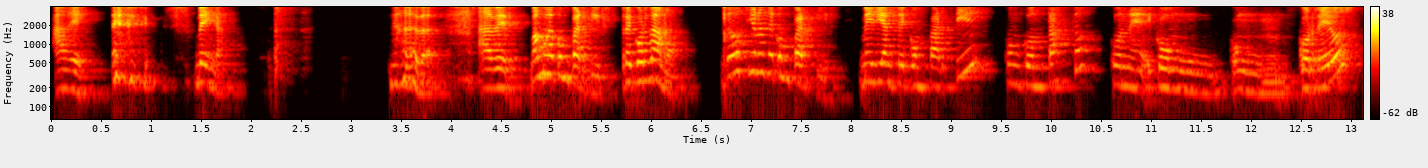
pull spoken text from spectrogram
A ver, venga. Nada. A ver, vamos a compartir. Recordamos, dos opciones de compartir. Mediante compartir con contacto, con, eh, correos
